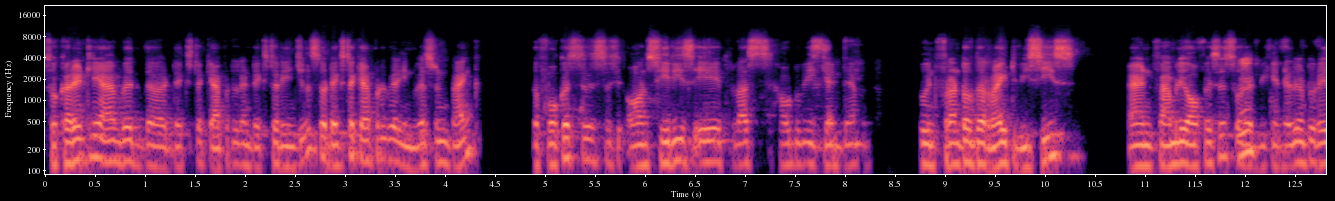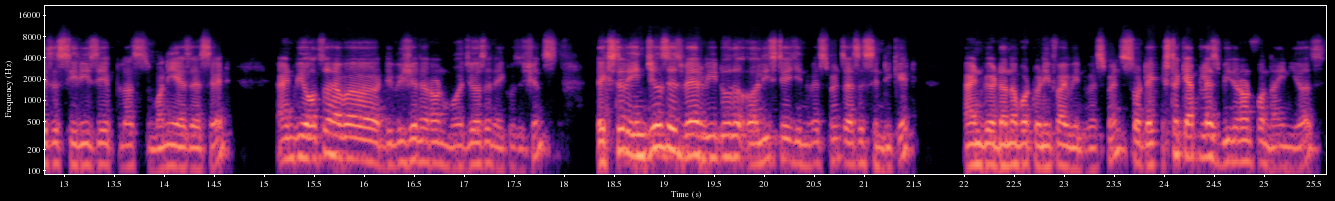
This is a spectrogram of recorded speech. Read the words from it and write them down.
So currently, I'm with uh, Dexter Capital and Dexter Angels. So Dexter Capital, we're investment bank. The focus is on Series A plus. How do we get them to in front of the right VCs and family offices so that we can help them to raise a Series A plus money, as I said. And we also have a division around mergers and acquisitions. Dexter Angels is where we do the early stage investments as a syndicate, and we have done about 25 investments. So Dexter Capital has been around for nine years.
